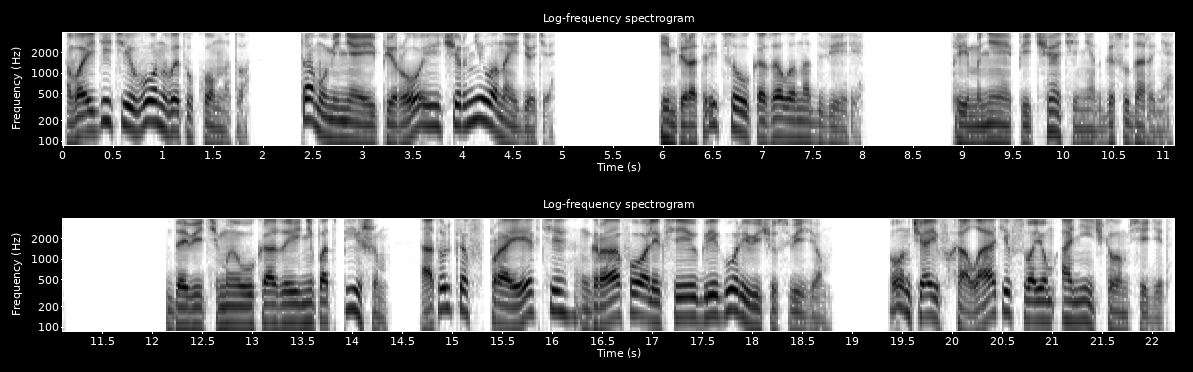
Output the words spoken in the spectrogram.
Войдите вон в эту комнату. Там у меня и перо, и чернила найдете». Императрица указала на двери. При мне печати нет, государыня. Да ведь мы указы и не подпишем, а только в проекте графу Алексею Григорьевичу свезем. Он чай в халате в своем Аничковом сидит.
